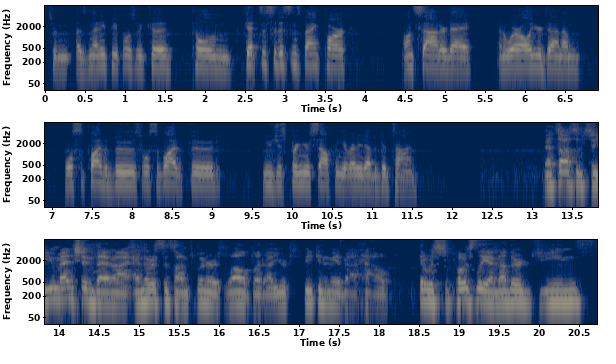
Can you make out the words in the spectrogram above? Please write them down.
to as many people as we could, told them, get to Citizens Bank Park on Saturday and wear all your denim. We'll supply the booze, we'll supply the food. You just bring yourself and get ready to have a good time. That's awesome. So you mentioned that uh, I noticed this on Twitter as well, but uh, you were speaking to me about how there was supposedly another jeans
